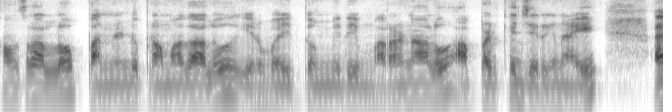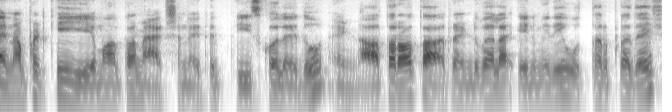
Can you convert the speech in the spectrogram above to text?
సంవత్సరాల్లో పన్నెండు ప్రమాదాలు ఇరవై తొమ్మిది మరణాలు అప్పటికే జరిగినాయి. అయినప్పటికీ ఏమాత్రం యాక్షన్ అయితే తీసుకోలేదు. అండ్ ఆ తర్వాత రెండు వేల ఎనిమిది ఉత్తరప్రదేశ్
